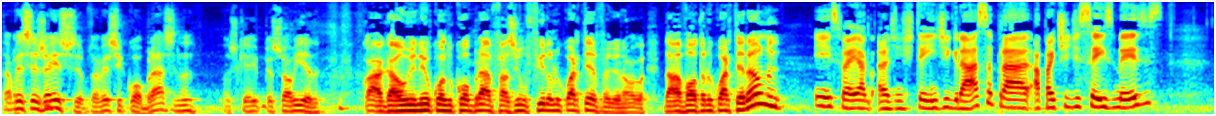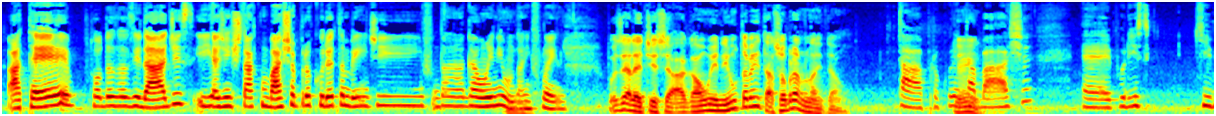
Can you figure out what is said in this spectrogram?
Talvez seja isso, talvez se cobrasse, né? Acho que aí o pessoal ia, né? A H1N1, quando cobrava, faziam fila no quarteiro, fazia, não, dava a volta no quarteirão, né? Isso, aí a, a gente tem de graça para a partir de seis meses até todas as idades e a gente está com baixa procura também de, da H1N1, da influenza. Pois é, Letícia, a H1N1 também está sobrando lá então. Tá, a procura está baixa, é por isso que,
